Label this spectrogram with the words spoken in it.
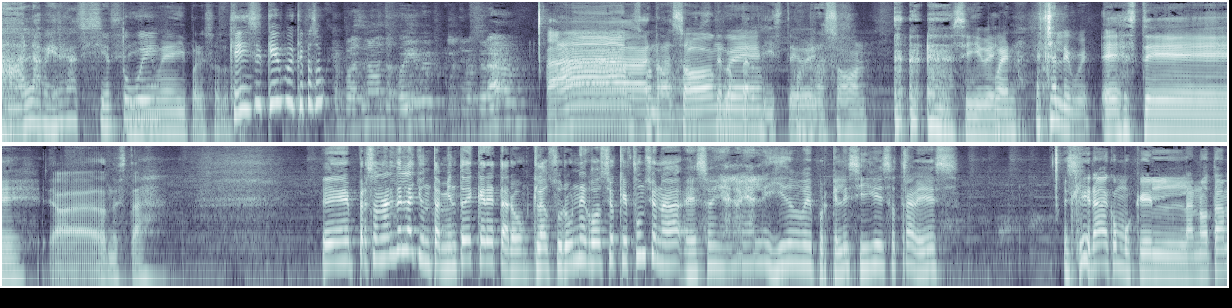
Ah, la verga, sí es cierto, Sí, güey. por eso lo ¿Qué dices? ¿Qué, güey? ¿Qué pasó? Que por eso no me tocó ir, güey, porque lo clausuraron. Ah, pues con no, razón, Te güey. lo perdiste, Con güey. razón. Sí, güey. Bueno, échale, güey. Este. ah, ¿Dónde está? Eh, personal del ayuntamiento de Querétaro clausuró un negocio que funcionaba. Eso ya lo había leído, güey. ¿Por qué le sigues otra vez? Es que era como que la nota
